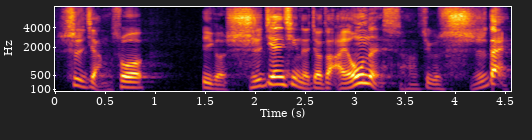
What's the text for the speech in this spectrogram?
是讲说一个时间性的，叫做 ionos 啊，这个时代。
